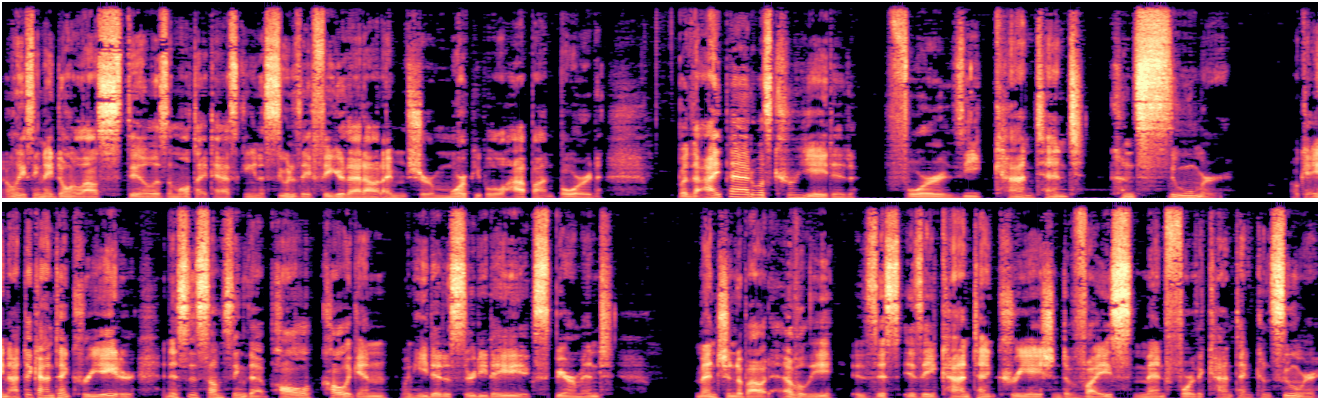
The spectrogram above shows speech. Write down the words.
The only thing they don't allow still is the multitasking, and as soon as they figure that out, I'm sure more people will hop on board. But the iPad was created for the content consumer. Okay, not the content creator. And this is something that Paul Colligan, when he did his 30 day experiment, mentioned about heavily is this is a content creation device meant for the content consumer.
